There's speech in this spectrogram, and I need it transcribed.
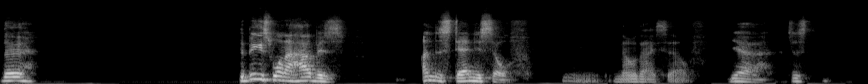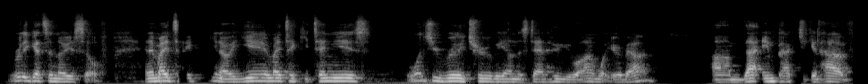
The the biggest one I have is understand yourself. know thyself. Yeah, just really get to know yourself. And it may take, you know, a year, it may take you 10 years. But once you really truly understand who you are and what you're about, um, that impact you can have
